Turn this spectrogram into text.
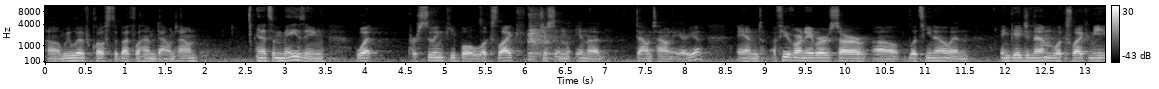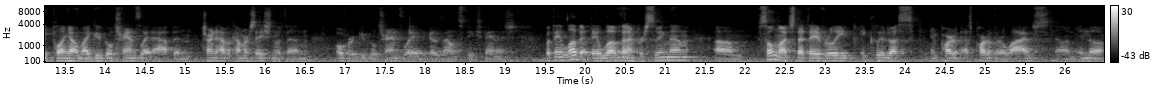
uh, we live close to Bethlehem downtown, and it's amazing what pursuing people looks like just in in the downtown area. And a few of our neighbors are uh, Latino, and engaging them looks like me pulling out my Google Translate app and trying to have a conversation with them over Google Translate because I don't speak Spanish but they love it. They love that I'm pursuing them um, so much that they've really included us in part as part of their lives. Um, in the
